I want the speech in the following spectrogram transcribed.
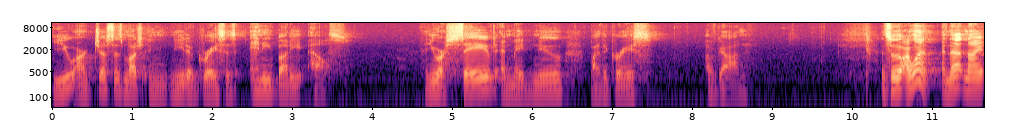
you are just as much in need of grace as anybody else. And you are saved and made new by the grace of God. And so I went, and that night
